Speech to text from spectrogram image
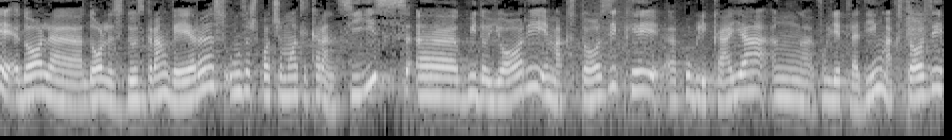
E do la do les deux grand veres, unser spocciamot il 46, uh, Guido Iori e Max Tosi che uh, pubblicaia un foglietto ladin, Max Tosi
